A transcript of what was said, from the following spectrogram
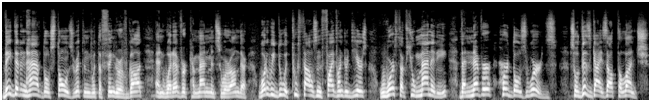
They didn't have those stones written with the finger of God and whatever commandments were on there. What do we do with 2,500 years worth of humanity that never heard those words? So this guy's out to lunch.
